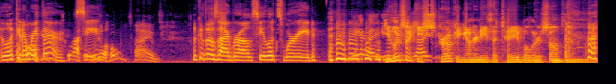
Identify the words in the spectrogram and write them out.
Look at him right there. See? the whole time. Look at those eyebrows. He looks worried. Yeah, He looks like he's stroking underneath a table or something. Nah,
